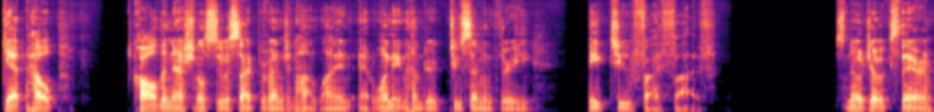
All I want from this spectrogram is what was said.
get help. Call the National Suicide Prevention Hotline at 1 800 273 8255. There's no jokes there.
